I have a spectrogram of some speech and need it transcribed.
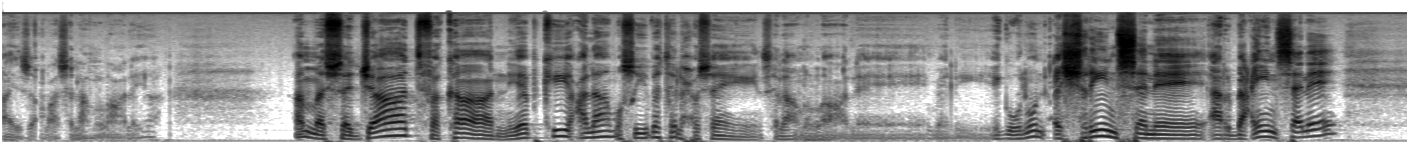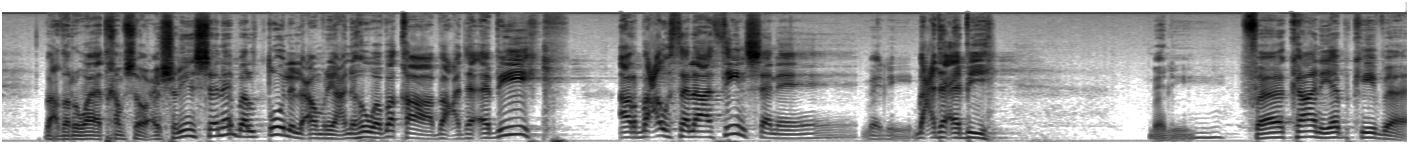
هاي الزهراء سلام الله عليها. أما السجاد فكان يبكي على مصيبة الحسين سلام الله عليه بلي. يقولون عشرين سنة أربعين سنة. بعض الروايات خمسة وعشرين سنة بل طول العمر يعني هو بقى بعد أبيه أربعة وثلاثين سنة. بلي بعد أبيه. بلي فكان يبكي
